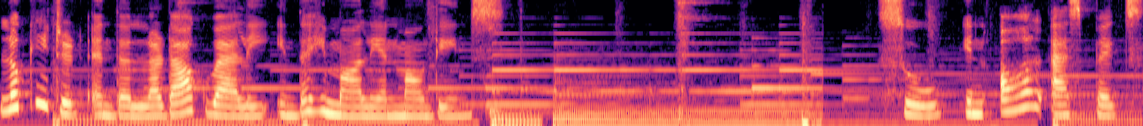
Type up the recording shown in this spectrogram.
located in the Ladakh Valley in the Himalayan mountains. So, in all aspects,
